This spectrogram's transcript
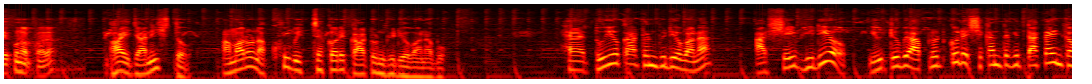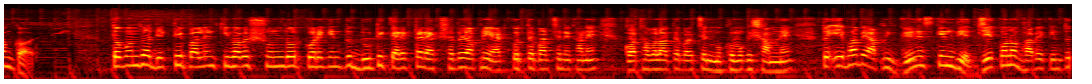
দেখুন আপনারা। ভাই, জানিস তো আমারও না খুব ইচ্ছা করে কার্টুন ভিডিও বানাবো। হ্যাঁ তুইও কার্টুন ভিডিও বানা, আর সেই ভিডিও ইউটিউবে আপলোড করে সেখান থেকে টাকা ইনকাম কর। তো বন্ধুরা দেখতেই পারলেন কীভাবে সুন্দর করে কিন্তু দুটি ক্যারেক্টার একসাথে আপনি অ্যাড করতে পারছেন এখানে, কথা বলাতে পারছেন মুখোমুখি সামনে। তো এভাবে আপনি গ্রিন স্ক্রিন দিয়ে যে কোনোভাবে কিন্তু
